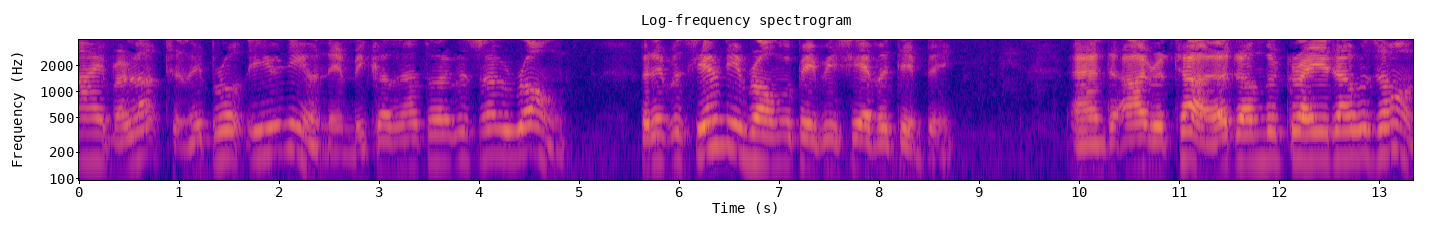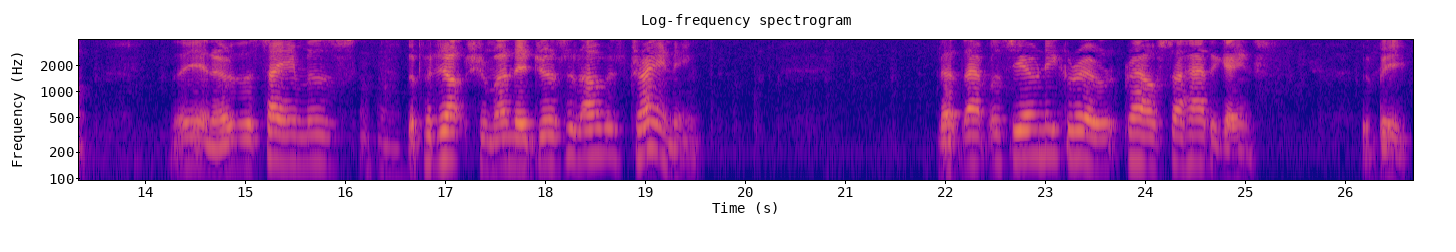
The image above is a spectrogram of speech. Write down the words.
I reluctantly brought the union in because I thought it was so wrong. But it was the only wrong the BBC ever did me. And I retired on the grade I was on. You know, the same as the production managers that I was training. But that was the only grou- grouse I had against the beep.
